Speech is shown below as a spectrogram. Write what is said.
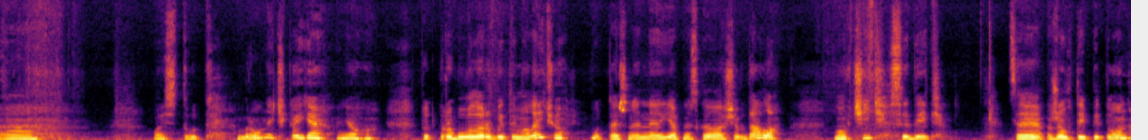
А, Ось тут брунечка є у нього. Тут пробувала робити малечу. Ну, теж не, не, я б не сказала, що вдало. Мовчить, сидить. Це жовтий пітон.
